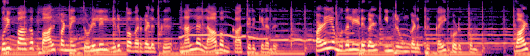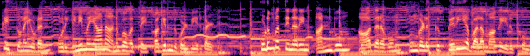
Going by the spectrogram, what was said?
குறிப்பாக பால் பண்ணை தொழிலில் இருப்பவர்களுக்கு நல்ல லாபம் காத்திருக்கிறது. பழைய முதலீடுகள் இன்று உங்களுக்கு கை கொடுக்கும். வாழ்க்கை துணையுடன் ஒரு இனிமையான அனுபவத்தை பகிர்ந்து கொள்வீர்கள். குடும்பத்தினரின் அன்பும் ஆதரவும் உங்களுக்கு பெரிய பலமாக இருக்கும்.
